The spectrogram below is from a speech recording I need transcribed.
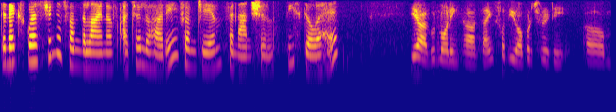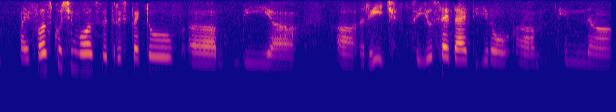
The next question is from the line of Achal Lohade from JM Financial. Please go ahead. Yeah, good morning. Uh, thanks for the opportunity. Um, my first question was with respect to uh, the uh, uh, reach. So you said that, you know, um, in uh,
